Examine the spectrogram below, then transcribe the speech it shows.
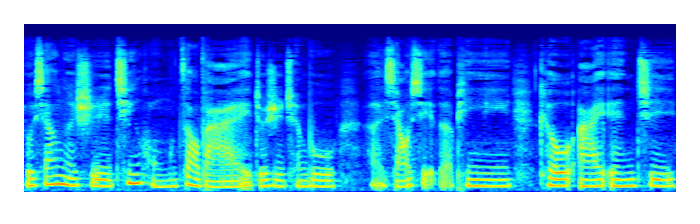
邮箱呢是青红皂白，就是全部呃小写的拼音 Q I N G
